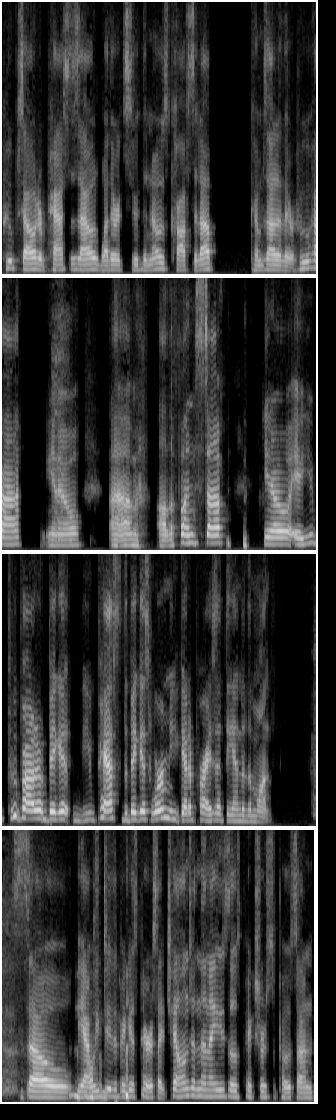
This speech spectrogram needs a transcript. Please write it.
poops out or passes out, whether it's through the nose, coughs it up, comes out of their hoo ha, you know, um, all the fun stuff. You know, if you poop out a big, you pass the biggest worm, you get a prize at the end of the month. So yeah, we do the biggest parasite challenge, and then I use those pictures to post on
